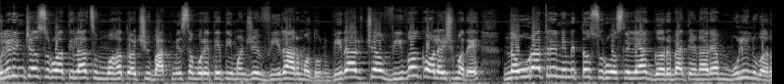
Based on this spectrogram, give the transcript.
बुलेटिनच्या सुरुवातीलाच महत्वाची बातमी समोर येते. ती म्हणजे विरारमधून. विरारच्या विवा कॉलेजमध्ये नवरात्री निमित्त सुरू असलेल्या गरब्यात येणाऱ्या मुलींवर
